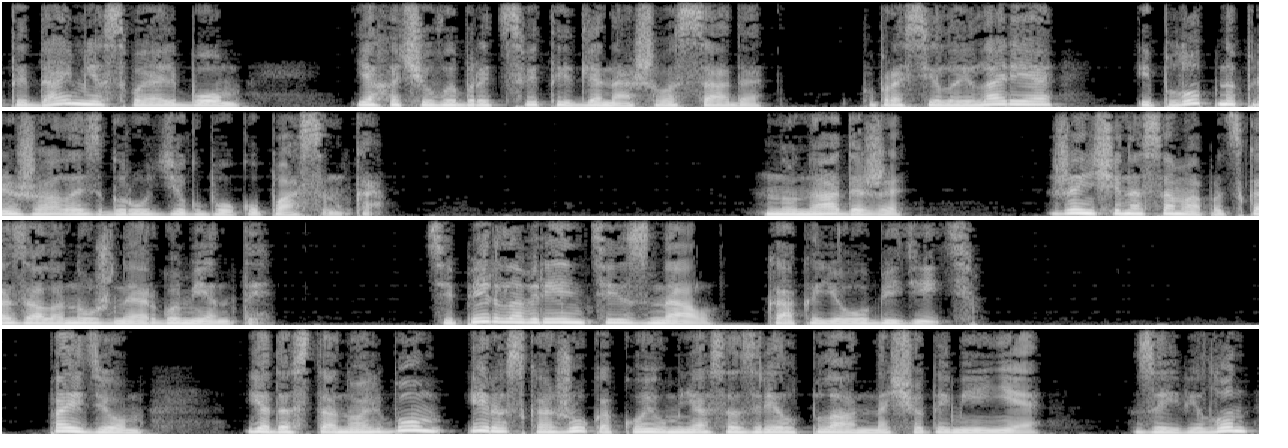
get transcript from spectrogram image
ты дай мне свой альбом. Я хочу выбрать цветы для нашего сада, попросила Илария и плотно прижалась грудью к боку пасынка. Ну надо же. Женщина сама подсказала нужные аргументы. Теперь Лаврентий знал, как ее убедить. Пойдем, я достану альбом и расскажу, какой у меня созрел план насчет имения заявил он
